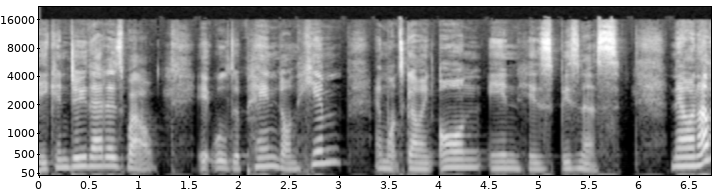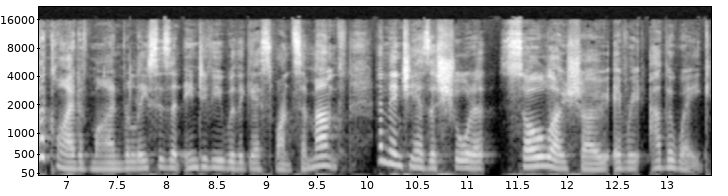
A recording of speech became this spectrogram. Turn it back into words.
he can do that as well. It will depend on him and what's going on in his business. Now, another client of mine releases an interview with a guest once a month, and then she has a shorter solo show every other week.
